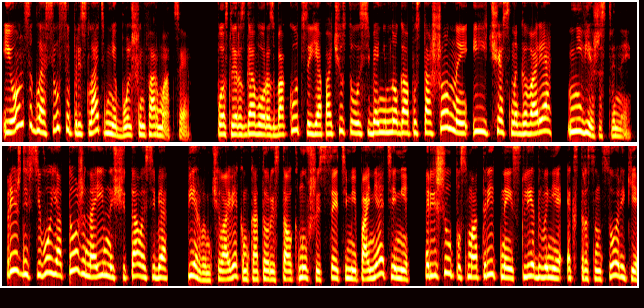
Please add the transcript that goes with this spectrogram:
и он согласился прислать мне больше информации. После разговора с Бакуци я почувствовала себя немного опустошенной и, честно говоря, невежественной. Прежде всего, я тоже наивно считала себя первым человеком, который, столкнувшись с этими понятиями, решил посмотреть на исследования экстрасенсорики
